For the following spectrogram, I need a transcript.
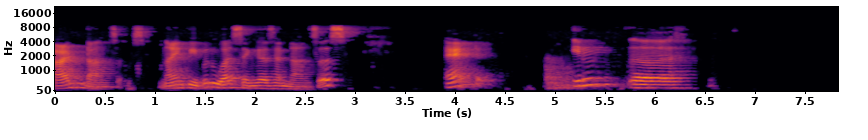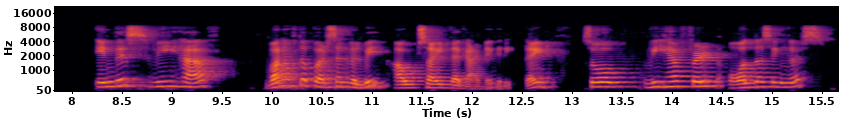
and dancers, nine people who are singers and dancers. And in uh, in this we have one of the person will be outside the category, right? So we have filled all the singers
